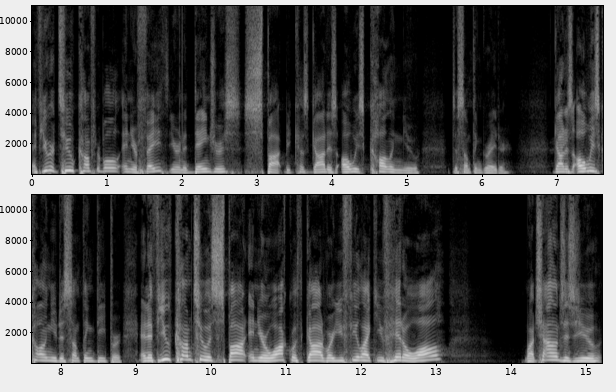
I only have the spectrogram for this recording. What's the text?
If you are too comfortable in your faith, you're in a dangerous spot because God is always calling you to something greater. God is always calling you to something deeper. And if you've come to a spot in your walk with God where you feel like you've hit a wall, my challenge is you,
